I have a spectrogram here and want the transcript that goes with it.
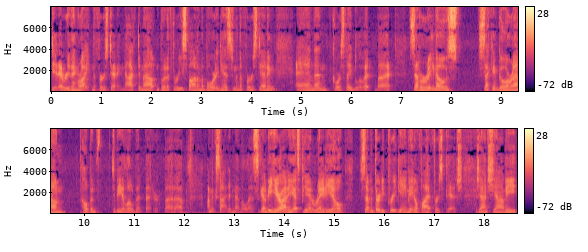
did everything right in the first inning, knocked him out and put a three spot on the board against him in the first inning. And then, of course, they blew it. But Severino's second go around, hoping to be a little bit better. But uh, I'm excited nonetheless. It's going to be here on ESPN Radio, 7:30 pregame, 8:05 first pitch. Jon Sciambi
